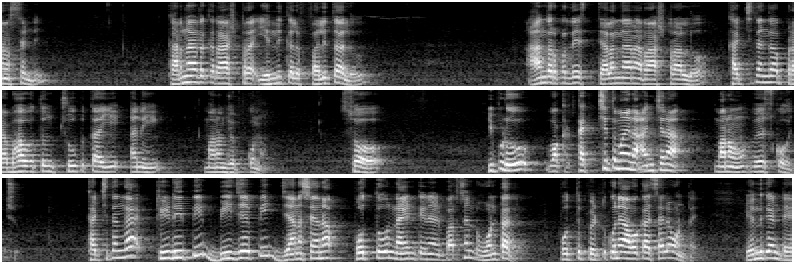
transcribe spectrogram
నమస్తే అండి. కర్ణాటక రాష్ట్ర ఎన్నికల ఫలితాలు ఆంధ్రప్రదేశ్ తెలంగాణ రాష్ట్రాల్లో ఖచ్చితంగా ప్రభావితం చూపుతాయి అని మనం చెప్పుకున్నాం. సో ఇప్పుడు ఒక ఖచ్చితమైన అంచనా మనం వేసుకోవచ్చు. ఖచ్చితంగా టీడీపీ బీజేపీ జనసేన పొత్తు నైంటీ నైన్ పర్సెంట్ ఉంటుంది. పొత్తు పెట్టుకునే అవకాశాలే ఉంటాయి. ఎందుకంటే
